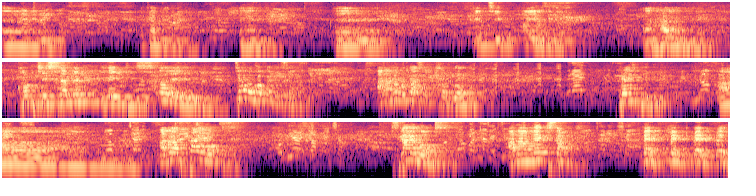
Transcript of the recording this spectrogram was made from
eh, okay, baby. Eh nti ɔyɛ ade kɔmte seven ladies tí wọn kɔ Felisa. nisa anana kɔkɔ ase of gbɔ presby ah. ana skyhawks oh, skyhawks ana mek sam mek mek mek mek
